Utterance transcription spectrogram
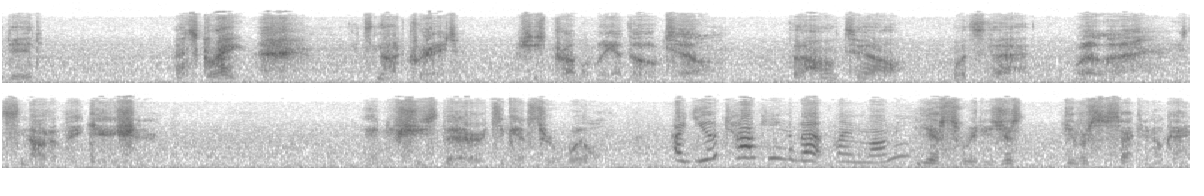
You did? That's great. It's not great. She's probably at the hotel. The hotel? What's that? Well, uh, it's not a vacation. And if she's there, it's against her will. Are you talking about my mommy? Yes, sweetie, just give us a second, okay?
